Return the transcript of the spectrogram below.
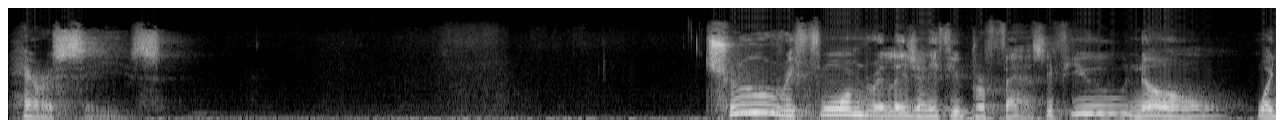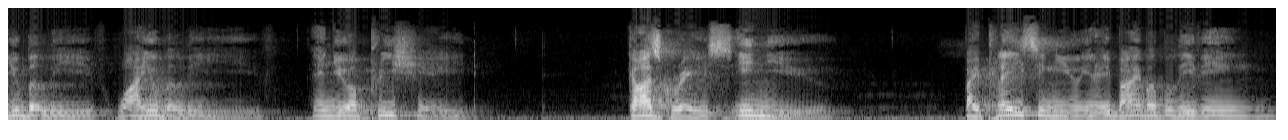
heresies. True Reformed religion, if you profess, if you know what you believe, why you believe, and you appreciate God's grace in you by placing you in a Bible believing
